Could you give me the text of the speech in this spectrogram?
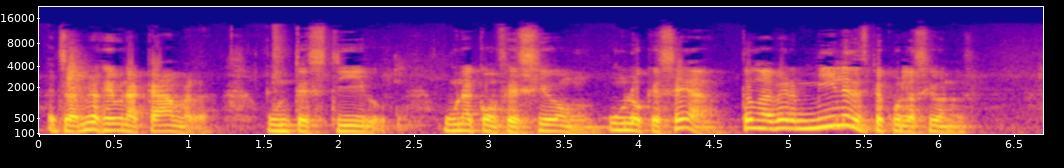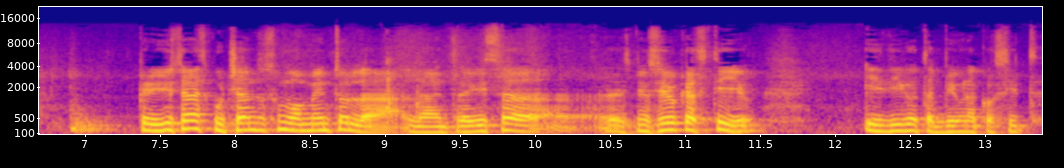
Entonces, a menos que haya una cámara, un testigo, una confesión, un lo que sea, pueden haber miles de especulaciones. Pero yo estaba escuchando hace un momento la, la entrevista del señor Castillo y digo también una cosita.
